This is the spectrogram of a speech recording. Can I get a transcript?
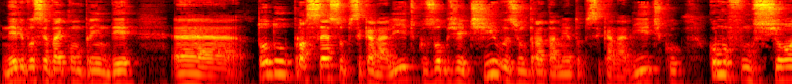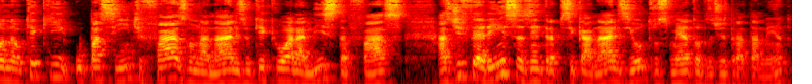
Nele você vai compreender é, todo o processo psicanalítico, os objetivos de um tratamento psicanalítico, como funciona, o que, que o paciente faz numa análise, o que, que o analista faz, as diferenças entre a psicanálise e outros métodos de tratamento.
